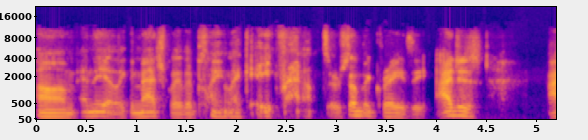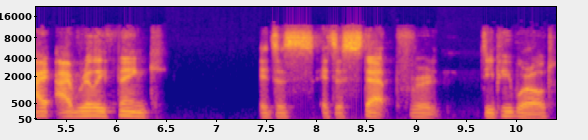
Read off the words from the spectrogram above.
um and yeah, like the match play, they're playing like eight rounds or something crazy. I just I I really think it's a it's a step for DP World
